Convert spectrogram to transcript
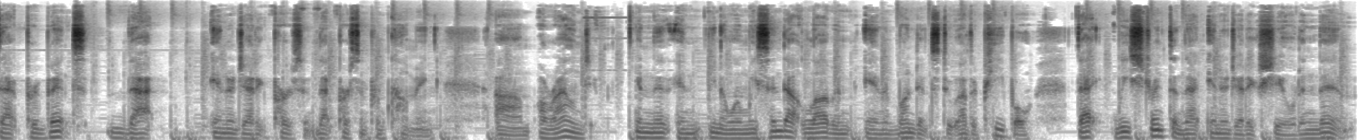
that prevents that energetic person, that person from coming um, around you. And then, and you know, when we send out love and, and abundance to other people, that we strengthen that energetic shield in them.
